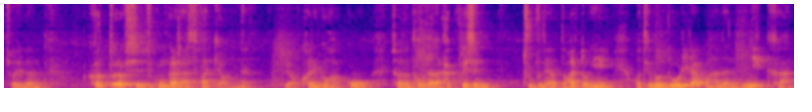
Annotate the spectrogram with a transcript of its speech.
저희는 그것도 역시 누군가는 할 수밖에 없는 또 역할인 것 같고 저는 더군다나 갖고 계신 두 분의 어떤 활동이 어떻게 보면 롤이라고 하는 유니크한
